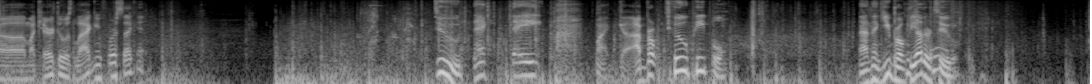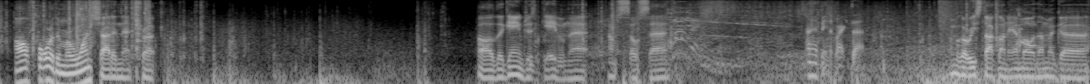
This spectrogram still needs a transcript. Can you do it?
Uh, my character was lagging for a second. Dude, that they, my God, I broke two people. And I think you broke the other two. All four of them were one shot in that truck. Oh, the game just gave him that. I'm so sad. I haven't mean to mark that. I'm gonna go restock on ammo and I'm gonna go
